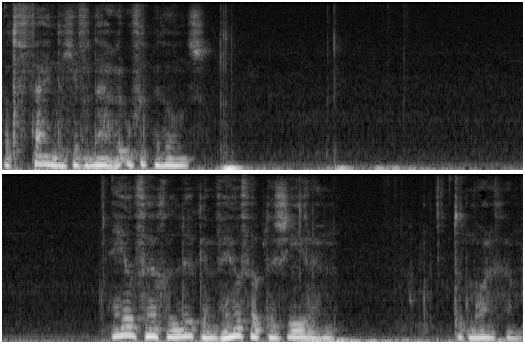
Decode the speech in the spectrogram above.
Wat fijn dat je vandaag weer oefent met ons. Heel veel geluk en heel veel plezier en tot morgen.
